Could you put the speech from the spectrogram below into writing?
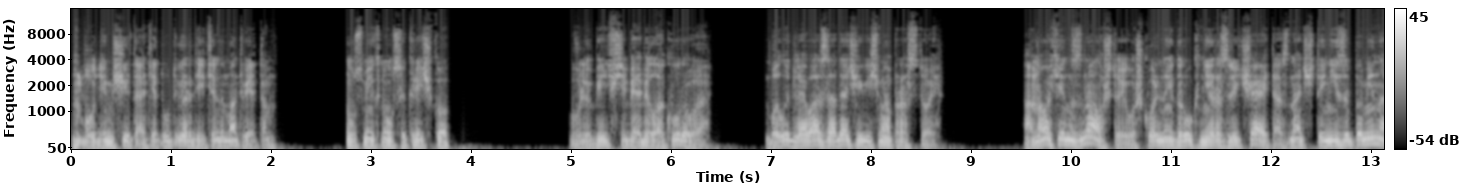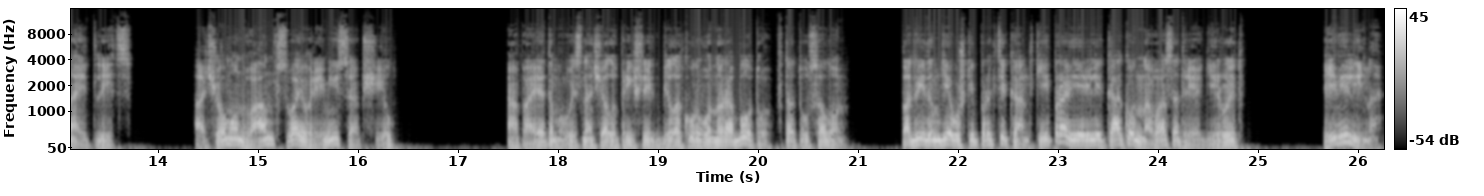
«Будем считать это утвердительным ответом», — усмехнулся Кричко. «Влюбить в себя Белокурова было для вас задачей весьма простой. Анохин знал, что его школьный друг не различает, а значит и не запоминает лиц, о чем он вам в свое время и сообщил. А поэтому вы сначала пришли к Белокурову на работу в тату-салон под видом девушки-практикантки и проверили, как он на вас отреагирует. Эвелина.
